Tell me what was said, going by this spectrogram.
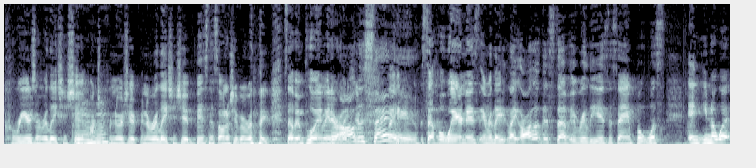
careers and relationship, mm-hmm. entrepreneurship and a relationship, business ownership and rela- self-employment. They're all the same. Like self-awareness and relate, like all of this stuff. It really is the same. But what's and you know what?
